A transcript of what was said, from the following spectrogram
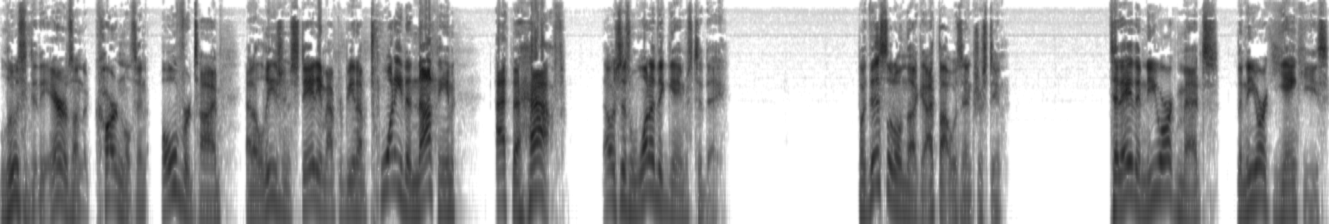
losing to the Arizona Cardinals in overtime at Allegiant Stadium after being up 20 to nothing at the half. That was just one of the games today. But this little nugget I thought was interesting. Today, the New York Mets, the New York Yankees,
